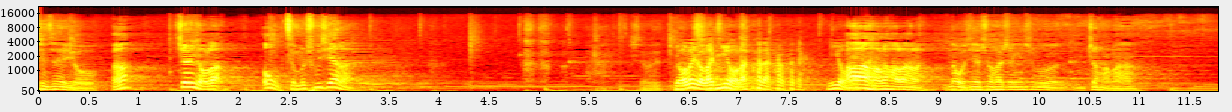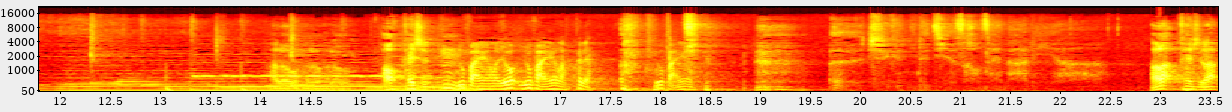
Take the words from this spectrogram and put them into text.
现在有啊，竟然有了哦，怎么出现了？有了有了，你有了，快点快快点，你有了啊！好了好了好了，那我现在说话声音是不是正好吗？Hello Hello Hello，好，开始，嗯，有反应了，有有反应了，快点，有反应了。呃，这个你的节操在哪里呀？好了，开始了，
